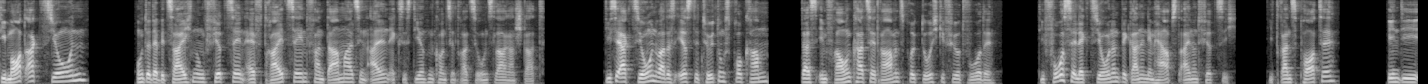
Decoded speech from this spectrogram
Die Mordaktion unter der Bezeichnung 14F13 fand damals in allen existierenden Konzentrationslagern statt. Diese Aktion war das erste Tötungsprogramm, das im Frauen-KZ Ravensbrück durchgeführt wurde. Die Vorselektionen begannen im Herbst 41. Die Transporte in die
